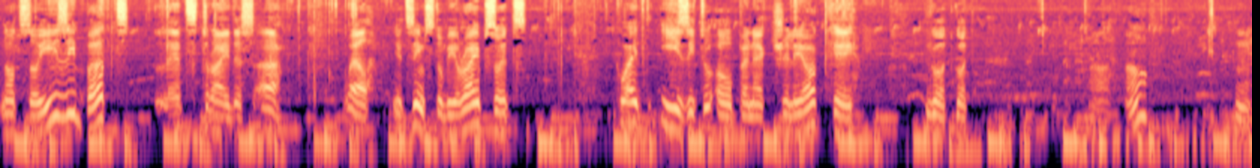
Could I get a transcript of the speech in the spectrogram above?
Not so easy, but let's try this. Ah, well, it seems to be ripe, so it's quite easy to open actually. Okay, good, good. Uh -huh. hmm.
